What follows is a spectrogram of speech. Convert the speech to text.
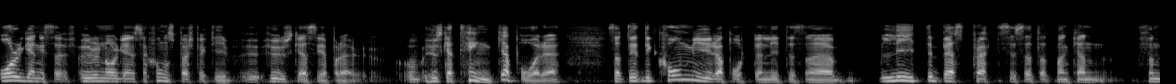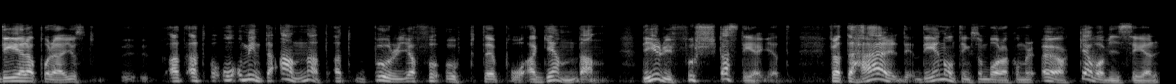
organisa ur en organisationsperspektiv, hur ska jag se på det här? Och hur ska jag tänka på det? Så att det, det kommer ju i rapporten lite sådana här... lite best practices att, att man kan fundera på det här just att, att, om inte annat, att börja få upp det på agendan. Det är ju det första steget. För att det här, det, det är någonting som bara kommer öka vad vi ser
